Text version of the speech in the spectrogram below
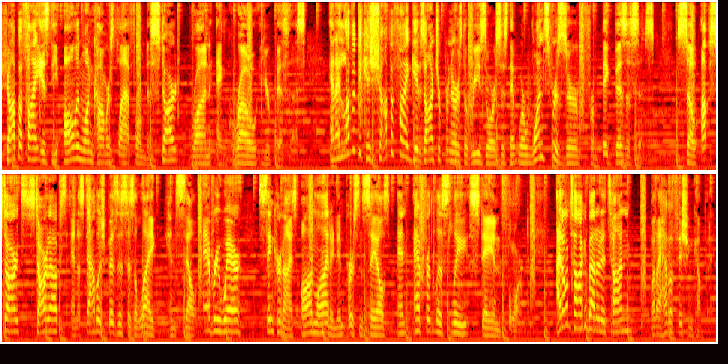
Shopify is the all in one commerce platform to start, run, and grow your business. And I love it because Shopify gives entrepreneurs the resources that were once reserved for big businesses. So upstarts, startups, and established businesses alike can sell everywhere, synchronize online and in person sales, and effortlessly stay informed. I don't talk about it a ton, but I have a fishing company.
